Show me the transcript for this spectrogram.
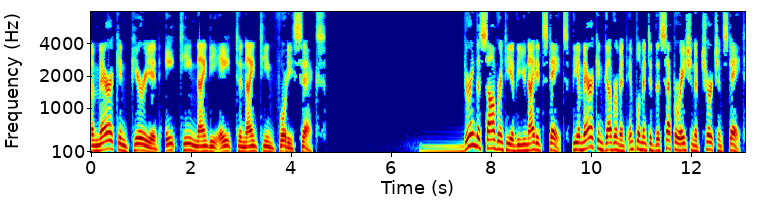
American period, 1898 to 1946 During the sovereignty of the United States, the American government implemented the separation of church and state.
